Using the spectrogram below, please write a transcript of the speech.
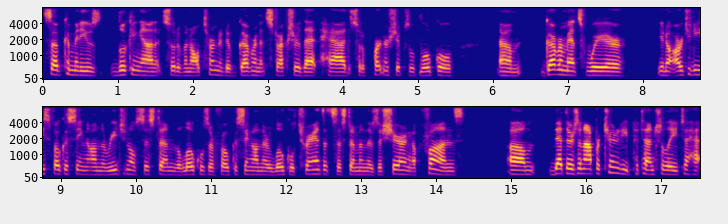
subcommittee was looking at it sort of an alternative governance structure that had sort of partnerships with local um, governments where, you know, RTD is focusing on the regional system, the locals are focusing on their local transit system, and there's a sharing of funds, um, that there's an opportunity potentially to have,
